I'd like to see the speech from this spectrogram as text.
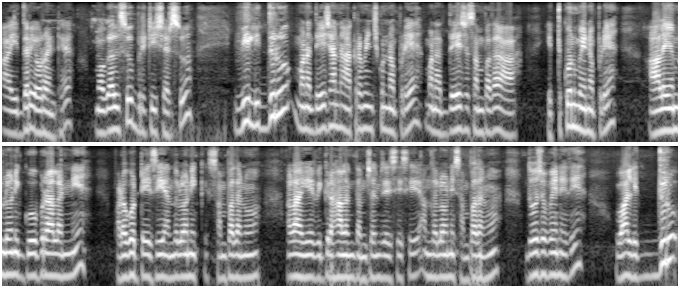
ఆ ఇద్దరు ఎవరంటే మొఘల్సు బ్రిటిషర్స్. వీళ్ళిద్దరూ మన దేశాన్ని ఆక్రమించుకున్నప్పుడే మన దేశ సంపద ఎత్తుకొని పోయినప్పుడే ఆలయంలోని గోపురాలన్నీ పడగొట్టేసి అందులోని సంపదను అలాగే విగ్రహాలను ధ్వంసం చేసేసి అందులోని సంపదను దోచపోయినది వాళ్ళిద్దరూ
